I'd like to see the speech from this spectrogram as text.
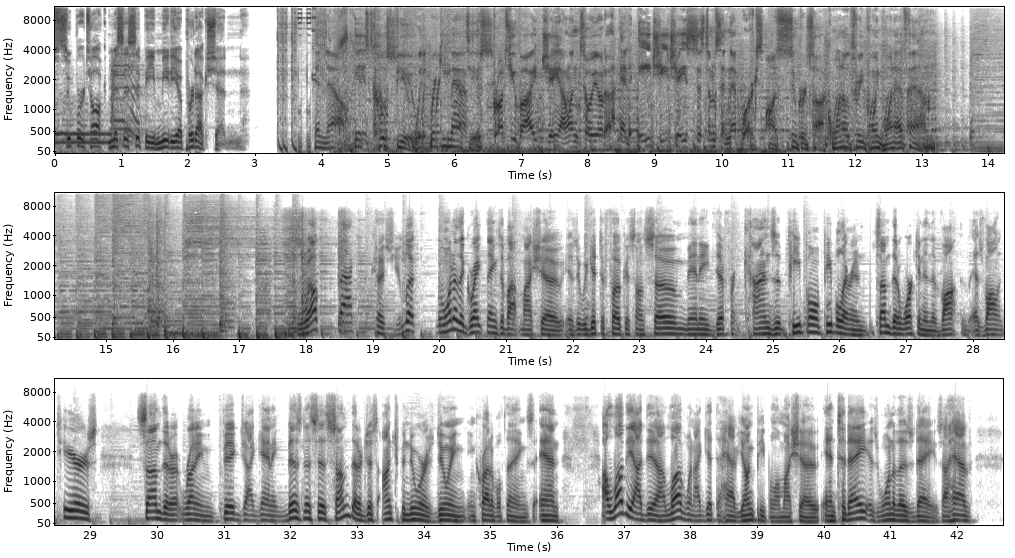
a Super Talk Mississippi media production. And now it's Coast View with Ricky Matthews. Brought to you by J. Allen Toyota and AGJ Systems and Networks on Super Talk 103.1 FM. Welcome back to Coast View. Look, one of the great things about my show is that we get to focus on so many different kinds of people. People are in some that are working in the vo- as volunteers, some that are running big, gigantic businesses, some that are just entrepreneurs doing incredible things. And I love the idea. I love when I get to have young people on my show. And today is one of those days. I have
